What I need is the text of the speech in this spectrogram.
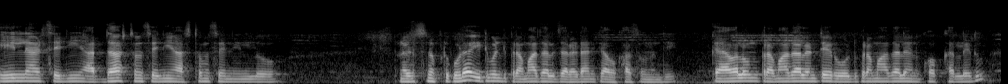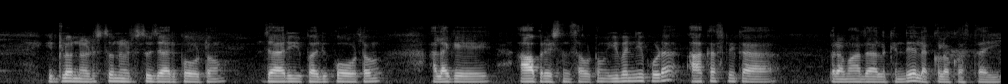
ఏలినాడు శని అర్ధాష్టమ శని అష్టమ శనిలో నడుస్తున్నప్పుడు కూడా ఇటువంటి ప్రమాదాలు జరగడానికి అవకాశం ఉంది. కేవలం ప్రమాదాలంటే రోడ్డు ప్రమాదాలే అనుకోక్కర్లేదు. ఇంట్లో నడుస్తూ నడుస్తూ జారిపోవటం జారి పడిపోవటం అలాగే ఆపరేషన్స్ అవటం ఇవన్నీ కూడా ఆకస్మిక ప్రమాదాల కిందే లెక్కలోకి వస్తాయి.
